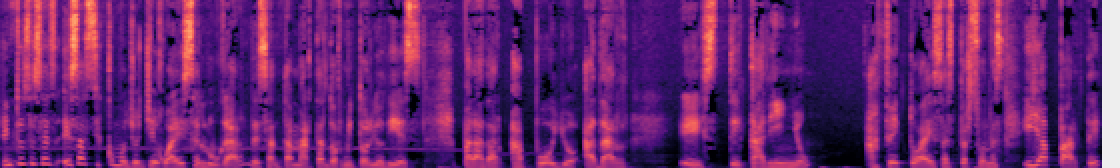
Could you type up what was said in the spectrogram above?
entonces es, es, así como yo llego a ese lugar de Santa Marta, al dormitorio 10, para dar apoyo, a dar este cariño, afecto a esas personas y aparte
